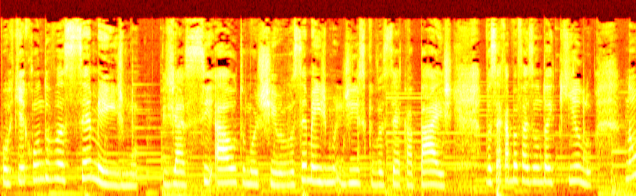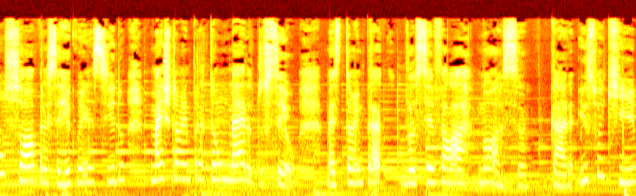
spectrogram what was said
Porque quando você mesmo já se automotiva, você mesmo diz que você é capaz, você acaba fazendo aquilo não só para ser reconhecido, mas também para ter um mérito seu, mas também para você falar, nossa, cara, isso aqui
